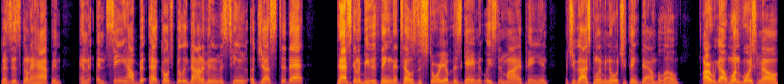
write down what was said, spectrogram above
Because it's going to happen. And, and seeing how head coach Billy Donovan and his team adjust to that, that's going to be the thing that tells the story of this game, at least in my opinion. But you guys can let me know what you think down below. All right, we got one voicemail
